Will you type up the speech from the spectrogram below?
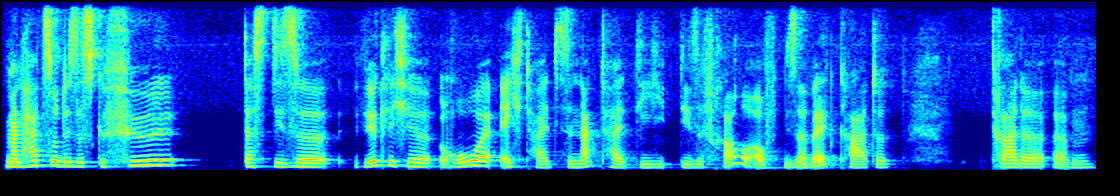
man hat so dieses Gefühl, dass diese wirkliche rohe Echtheit, diese Nacktheit, die diese Frau auf dieser Weltkarte gerade ähm,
